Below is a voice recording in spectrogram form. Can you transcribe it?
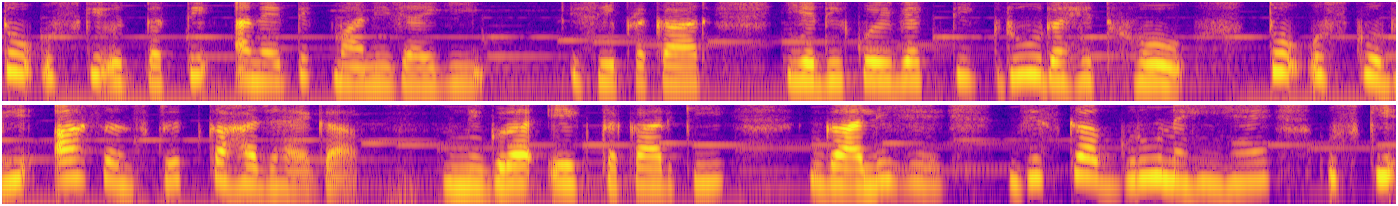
तो उसकी उत्पत्ति अनैतिक मानी जाएगी। इसी प्रकार यदि कोई व्यक्ति गुरु रहित हो तो उसको भी असंस्कृत कहा जाएगा। निगुरा एक प्रकार की गाली है, जिसका गुरु नहीं है, उसकी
